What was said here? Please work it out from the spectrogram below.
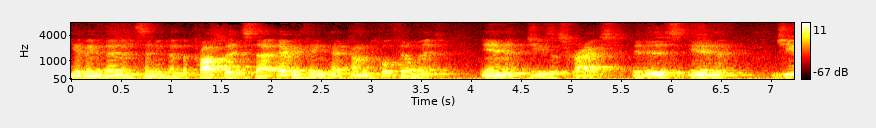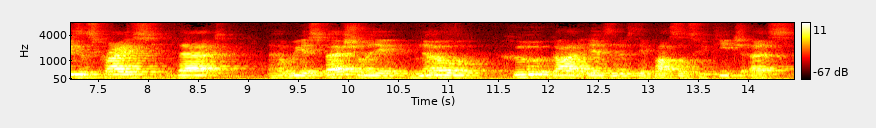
giving them and sending them the prophets, that everything had come to fulfillment in Jesus Christ. It is in Jesus Christ that uh, we especially know who God is, and it's the apostles who teach us,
